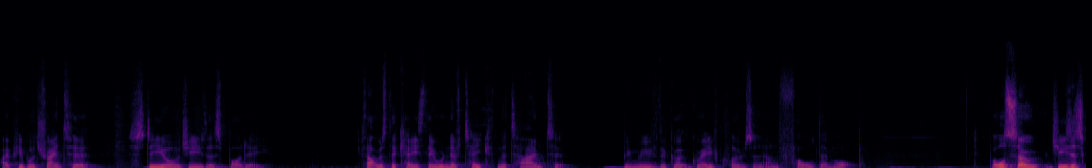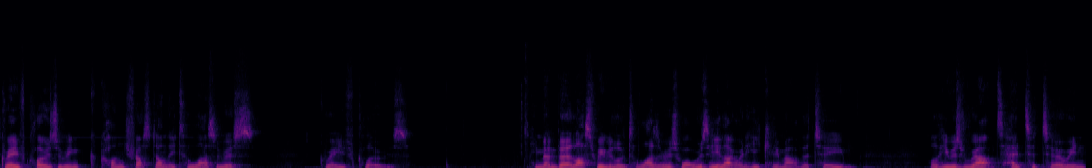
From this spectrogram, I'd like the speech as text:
by people trying to steal Jesus' body. If that was the case, they wouldn't have taken the time to remove the grave clothes and, fold them up. But also, Jesus' grave clothes are in contrast, aren't they, to Lazarus' grave clothes. Remember last week we looked at Lazarus. What was he like when he came out of the tomb? Well, he was wrapped head to toe in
